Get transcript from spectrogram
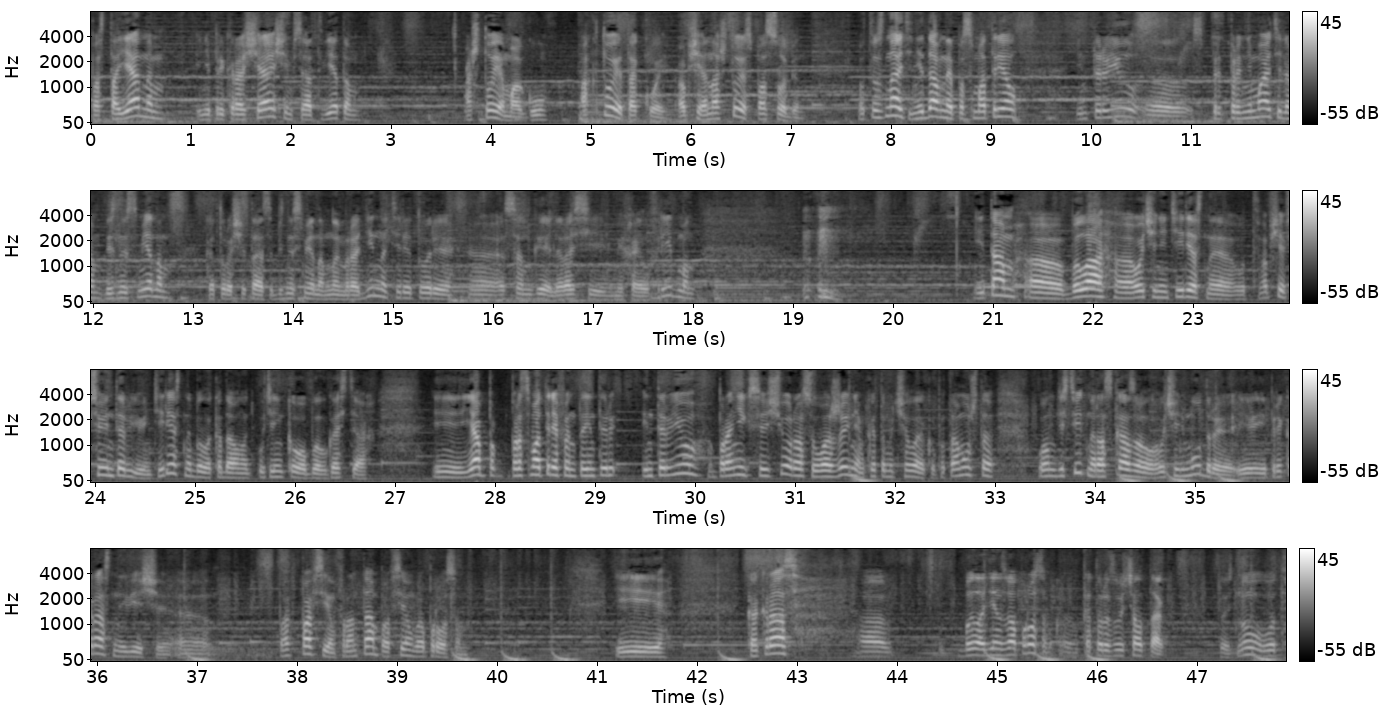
постоянным и непрекращающимся ответом, а что я могу, а кто я такой, вообще, а на что я способен. Вот вы знаете, недавно я посмотрел интервью э, с предпринимателем, бизнесменом, который считается бизнесменом номер один на территории э, СНГ или России, Михаил Фридман. И там э, была э, очень интересная, вот вообще все интервью интересно было, когда он у Тинькова был в гостях. И я, просмотрев это интервью, проникся еще раз уважением к этому человеку, потому что он действительно рассказывал очень мудрые и, прекрасные вещи э, по, всем фронтам, по всем вопросам. И как раз э, был один из вопросов, который звучал так. То есть, ну вот,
